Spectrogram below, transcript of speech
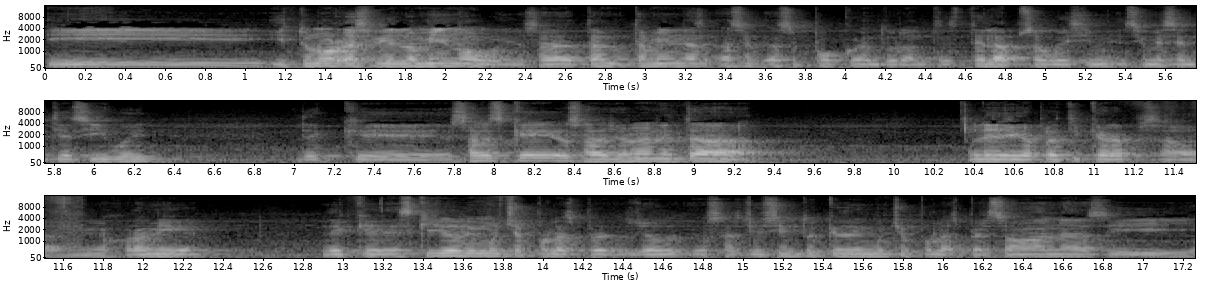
y, y tú no recibes lo mismo, güey, o sea, tam- también hace, hace poco, durante este lapso, güey, sí, me- sí me sentí así, güey, de que, ¿sabes qué? O sea, yo la neta le llegué a platicar pues, a mi mejor amiga, de que es que yo doy mucho por las, yo, o sea, yo siento que doy mucho por las personas y,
